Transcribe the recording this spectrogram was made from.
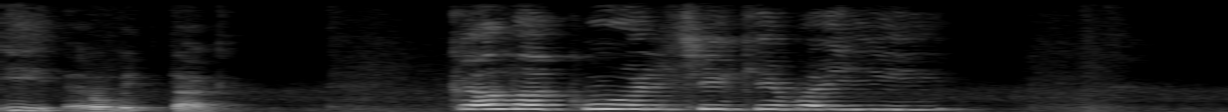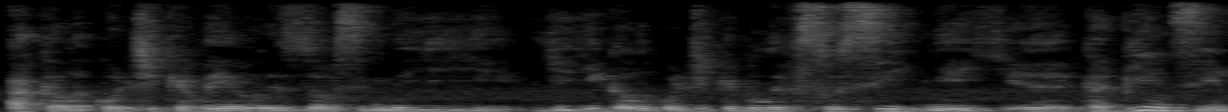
і робить так. Колокольчики мої. А колокольчики виявились зовсім не її. Її колокольчики були в сусідній кабінці.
